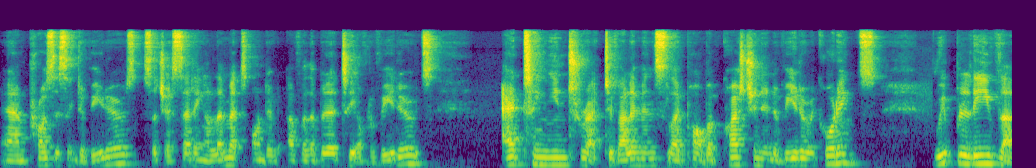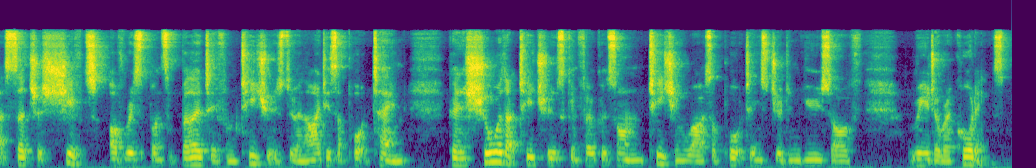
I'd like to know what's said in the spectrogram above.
and processing the videos, such as setting a limit on the availability of the videos, adding interactive elements like pop-up question in the video recordings, we believe that such a shift of responsibility from teachers to an IT support team can ensure that teachers can focus on teaching while supporting student use of video recordings.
